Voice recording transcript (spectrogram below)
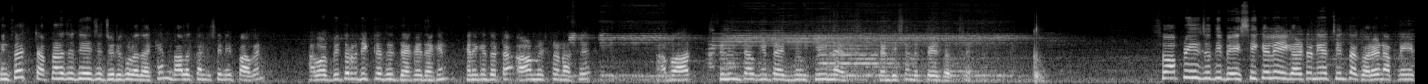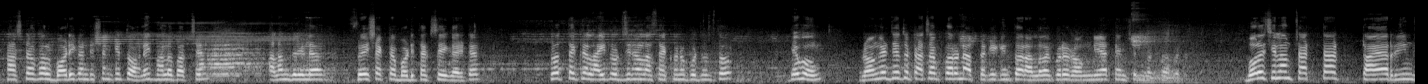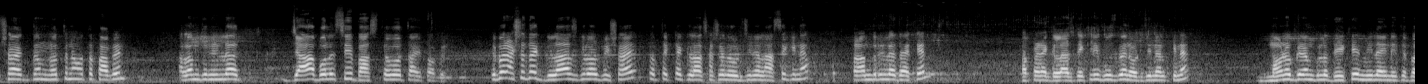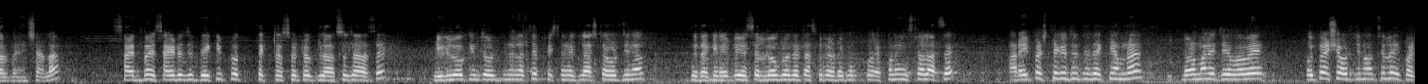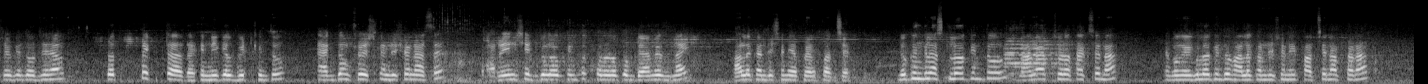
ইনফ্যাক্ট আপনারা যদি এই যে জুড়িগুলো দেখেন, ভালো কন্ডিশনেই পাবেন। আবার ভিতরের দিকটা যদি দেখে দেখেন, এখানে কিন্তু একটা আর্ম স্টোন আছে। আবার সিলিংটাও কিন্তু একদম ক্লিন কন্ডিশনে পেয়ে যাচ্ছে। সো আপনি যদি বেসিক্যালি এই গাড়িটা নিয়ে চিন্তা করেন, আপনি first of all body condition কিন্তু অনেক ভালো পাচ্ছেন। আলহামদুলিল্লাহ ফ্রেশ একটা বডি থাকছে এই গাড়িটার। প্রত্যেকটা লাইট অরিজিনাল আছে এখনও পর্যন্ত। এবং রঙের যেহেতু টাচ আপ করেন আপনাকে কিন্তু আর আলাদা করে রং নিয়ে টেনশন করতে হবে বলেছিলাম, চারটা টায়ার রিম সহ একদম নতুন মতো পাবেন। আলহামদুলিল্লাহ, যা বলেছি বাস্তবও তাই পাবেন। এবার আসলে গ্লাসগুলোর বিষয়ে, প্রত্যেকটা গ্লাস আসলে অরিজিনাল আছে কিনা। আলহামদুলিল্লাহ দেখেন। আপনারা গ্লাস দেখলেই বুঝবেন অরিজিনাল কিনা। মনোগ্রামগুলো দেখে মিলাই নিতে পারবেন ইনশাল্লাহ সাইড বাই সাইডে যদি দেখি, প্রত্যেকটা ছোটো গ্লাসও যা আছে, এগুলোও কিন্তু অরিজিনাল আছে, পিছনের গ্লাসটা অরিজিনাল যে দেখেন এবিএস এর লোগো যেটা ছিল, ওটা কিন্তু এখনও ইনস্টল আছে। আর এই পাশ থেকে যদি দেখি আমরা নর্মালি যেভাবে ওই পাশে অরিজিনাল ছিল, এই পাশেও কিন্তু অরিজিনাল প্রত্যেকটা দেখেন নিকেল বিট কিন্তু একদম ফ্রেশ কন্ডিশন আছে। আর রেন শিটগুলোও কিন্তু কোনো রকম ড্যামেজ নাই। ভালো কন্ডিশনে আপনারা পাচ্ছেন। লুকিং গ্লাসগুলোও কিন্তু ভাঙার চোরা থাকছে না এবং এগুলো কিন্তু ভালো কন্ডিশনেই পাচ্ছেন আপনারা।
